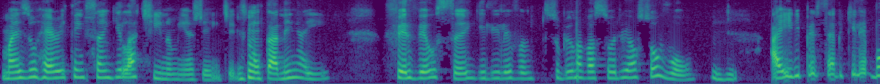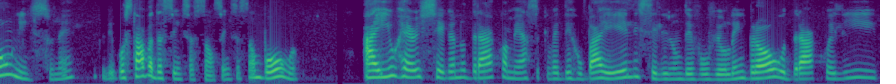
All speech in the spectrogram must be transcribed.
Mas o Harry tem sangue latino, minha gente, ele não tá nem aí. Ferveu o sangue, ele levantou, subiu na vassoura e alçou voo. Uhum. Aí ele percebe que ele é bom nisso, né? Ele gostava da sensação, sensação boa. Aí o Harry chega no Draco, ameaça que vai derrubar ele se ele não devolver o Lembrol. O Draco, ele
